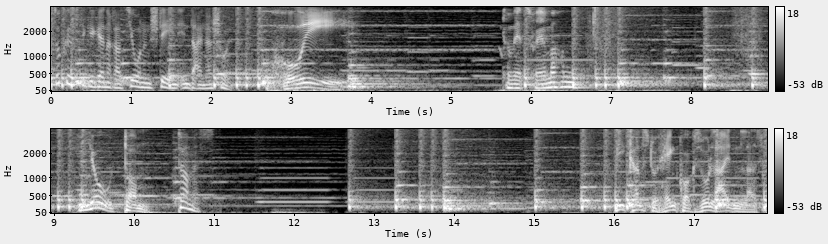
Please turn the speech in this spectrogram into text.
Zukünftige Generationen stehen in deiner Schuld. Hui. Können wir jetzt vorher machen? Yo, Tom. Thomas, Wie kannst du Hancock so leiden lassen?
